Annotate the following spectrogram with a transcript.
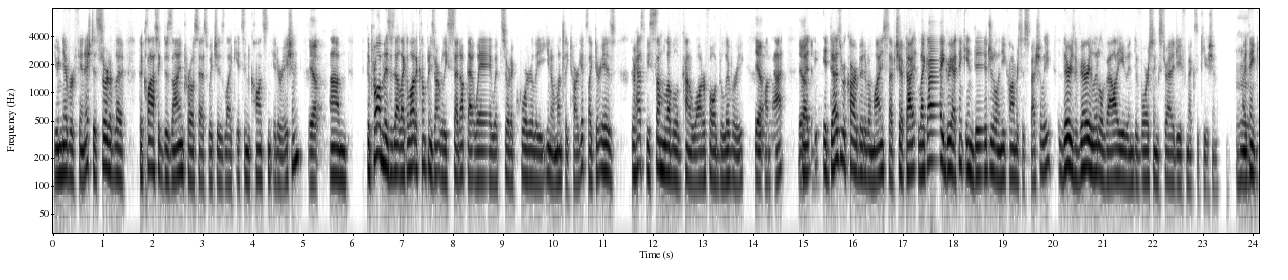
you're never finished. It's sort of the the classic design process which is like it's in constant iteration. Yeah. Um the problem is is that like a lot of companies aren't really set up that way with sort of quarterly you know monthly targets like there is there has to be some level of kind of waterfall delivery yeah. on that yeah. but it does require a bit of a mindset shift i like i agree i think in digital and e-commerce especially there's very little value in divorcing strategy from execution mm-hmm. i think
